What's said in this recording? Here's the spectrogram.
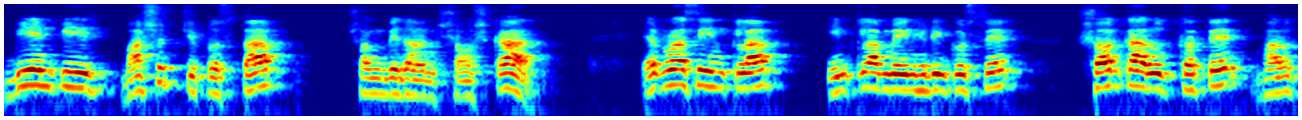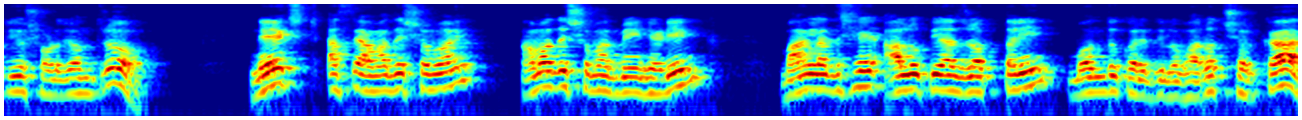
বিএনপির বাষট্টি প্রস্তাব, সংবিধান, সংস্কার। এরপর আছে ইনক্লাব। ইনক্লাব মেইন হেডিং করছে সরকার উৎখাতে ভারতীয় ষড়যন্ত্র। নেক্সট আছে আমাদের সময়। আমাদের সময় মেইন হেডিং বাংলাদেশে আলু, পেঁয়াজ রপ্তানি বন্ধ করে দিল ভারত সরকার।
